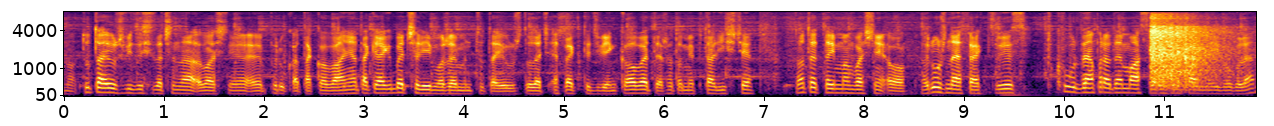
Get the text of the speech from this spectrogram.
No tutaj już widzę się zaczyna właśnie e, próg atakowania, tak jakby, czyli możemy tutaj już dodać efekty dźwiękowe, też o to mnie pytaliście. No to tutaj mam właśnie o różne efekty, jest kurde naprawdę masa różnych fajnych i w ogóle.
